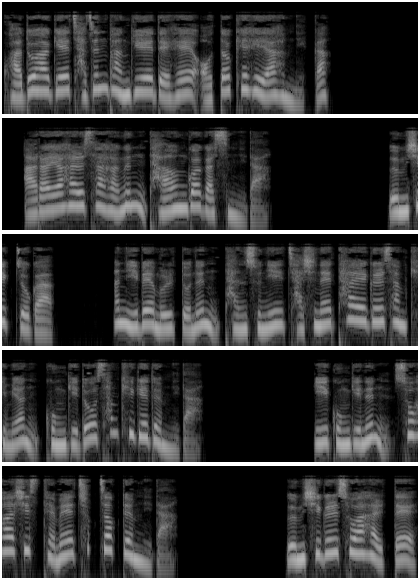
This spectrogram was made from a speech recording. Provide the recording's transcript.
과도하게 잦은 방귀에 대해 어떻게 해야 합니까? 알아야 할 사항은 다음과 같습니다. 음식 조각. 한 입의 물 또는 단순히 자신의 타액을 삼키면 공기도 삼키게 됩니다. 이 공기는 소화 시스템에 축적됩니다. 음식을 소화할 때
